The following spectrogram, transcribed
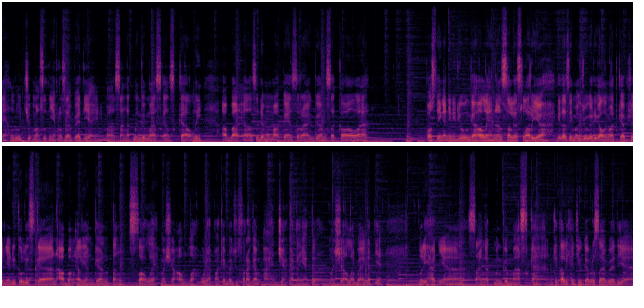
eh lucu maksudnya persahabat ya. Ini mah sangat menggemaskan sekali. Abang L sudah memakai seragam sekolah. Postingan ini diunggah oleh Nasa Leslar ya. Kita simak juga di kalimat caption yang dituliskan Abang L yang ganteng, soleh, Masya Allah. Udah pakai baju seragam aja katanya tuh. Masya Allah banget ya. Melihatnya sangat menggemaskan. Kita lihat juga bersahabat ya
